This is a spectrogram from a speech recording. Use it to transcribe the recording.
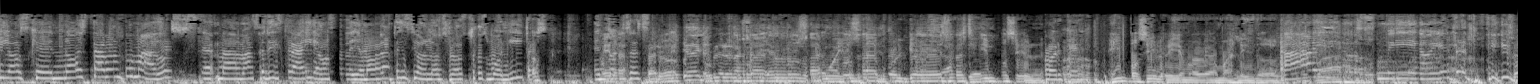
y los que no estaban tomados nada más se distraían o sea, le llamaba la atención los rostros bonitos entonces Pero descubrir una tú sabes- por qué eso es imposible. ¿Por qué? Es imposible que yo me vea más lindo. ay Dios mío y este tipo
